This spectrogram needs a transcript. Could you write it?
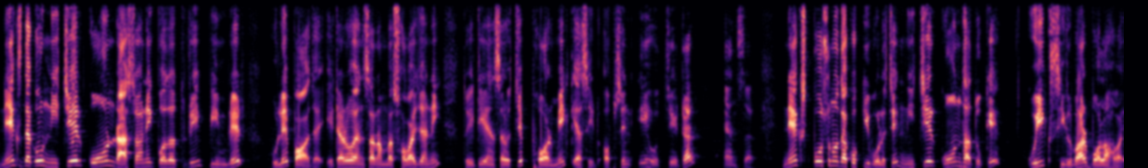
নেক্সট দেখো, নিচের কোন রাসায়নিক পদার্থটি পিঁপড়ের হুলে পাওয়া যায়? এটারও অ্যান্সার আমরা সবাই জানি, তো এটির অ্যান্সার হচ্ছে ফর্মিক অ্যাসিড। অপশন এ হচ্ছে এটার অ্যান্সার। নেক্সট প্রশ্ন দেখো কি বলেছে, নিচের কোন ধাতুকে কুইক সিলভার বলা হয়?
